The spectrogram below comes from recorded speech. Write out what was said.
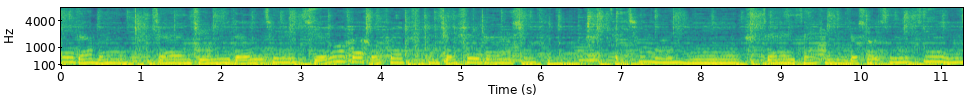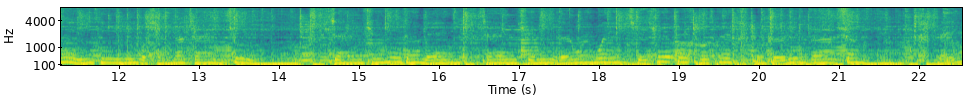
你的美，占据你的一切，且无可厚非。用诚实的身体再亲吻你，再占据你的手机记忆体。我想要占据你，占据你的美，占据你的完美，且绝不后退。用可怜的双眼来问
